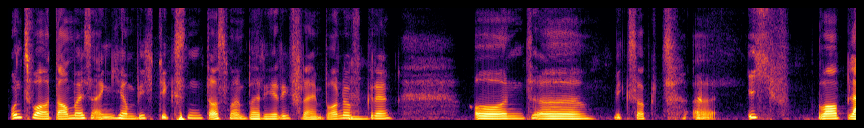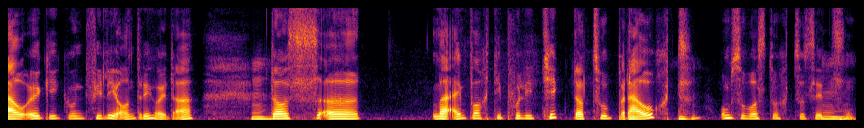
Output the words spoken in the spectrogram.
uns war damals eigentlich am wichtigsten, dass man einen barrierefreien Bahnhof mhm. kriegen. Und äh, wie gesagt, äh, ich war blauäugig und viele andere halt auch, mhm. dass äh, man einfach die Politik dazu braucht, mhm. um sowas durchzusetzen.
